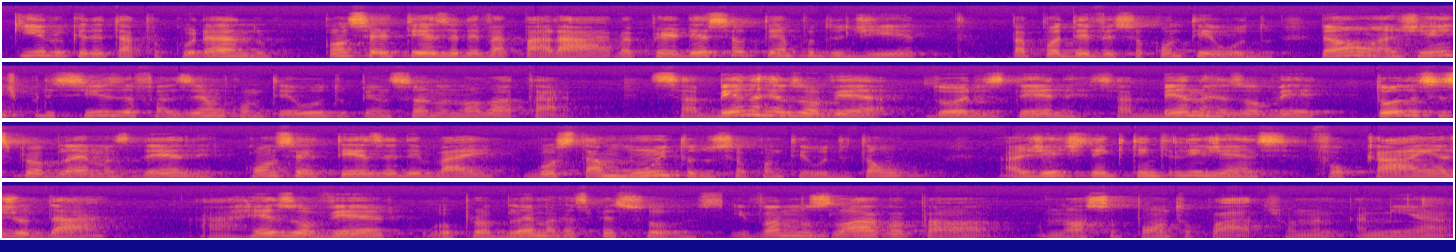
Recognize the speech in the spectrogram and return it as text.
aquilo que ele está procurando, com certeza ele vai parar, vai perder seu tempo do dia para poder ver seu conteúdo. Então a gente precisa fazer um conteúdo pensando no avatar, sabendo resolver as dores dele, sabendo resolver todos esses problemas dele, com certeza ele vai gostar muito do seu conteúdo. Então a gente tem que ter inteligência, focar em ajudar a resolver o problema das pessoas. E vamos logo para o nosso ponto 4, a minha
